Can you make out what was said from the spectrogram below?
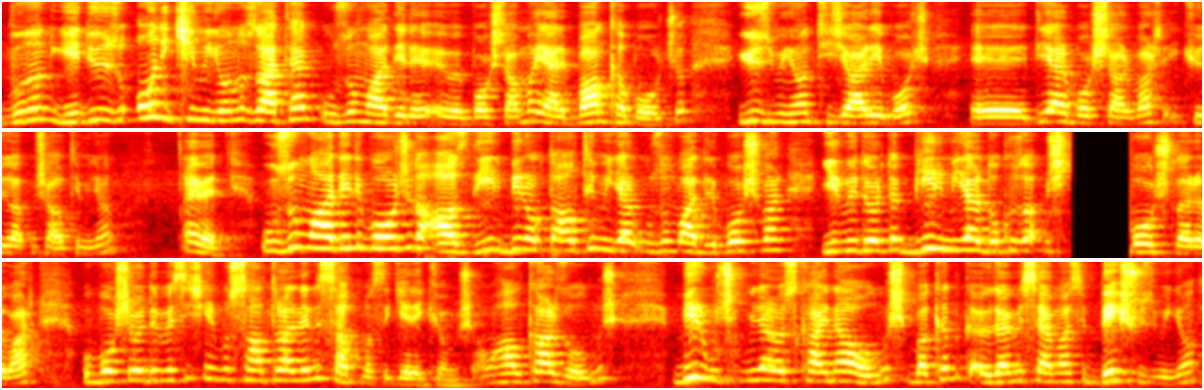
Bunun 712 milyonu zaten uzun vadeli e, borçlanma yani banka borcu. 100 milyon ticari borç. E, diğer borçlar var. 266 milyon. Evet. Uzun vadeli borcu da az değil. 1.6 milyar uzun vadeli borç var. 24'te 1 milyar 962 borçları var. Bu borçları ödemesi için bu santrallerini satması gerekiyormuş. Ama halka arz olmuş. 1,5 milyar öz kaynağı olmuş. Bakın ödenmiş sermayesi 500 milyon.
